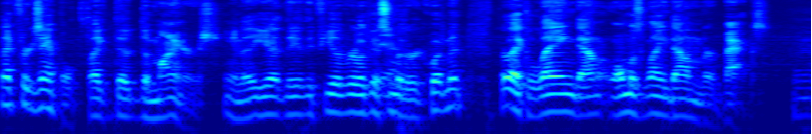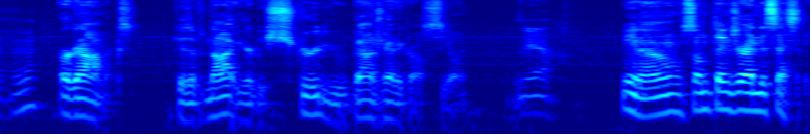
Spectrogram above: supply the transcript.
like for example, like the the miners. You know, you if you ever look at some of their equipment, they're like laying down, almost laying down on their backs. hmm Ergonomics, because if not, you're gonna be screwed. You're gonna bounce your head across the ceiling. yeah You know, some things are a necessity.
